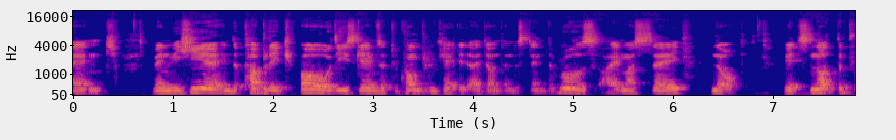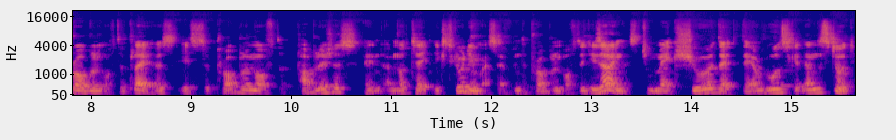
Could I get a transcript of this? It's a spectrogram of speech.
And when we hear in the public, oh, these games are too complicated, I don't understand the rules, I must say, no, it's not the problem of the players, it's the problem of the publishers, and I'm not taking, excluding myself in the problem of the designers to make sure that their rules get understood.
